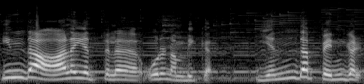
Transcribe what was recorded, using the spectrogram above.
இந்த ஆலயத்துல ஒரு நம்பிக்கை. எந்த பெண்கள்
